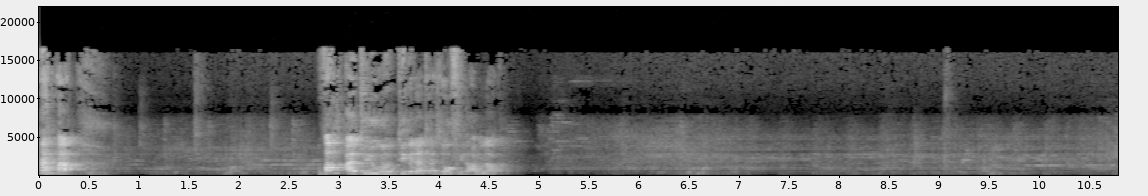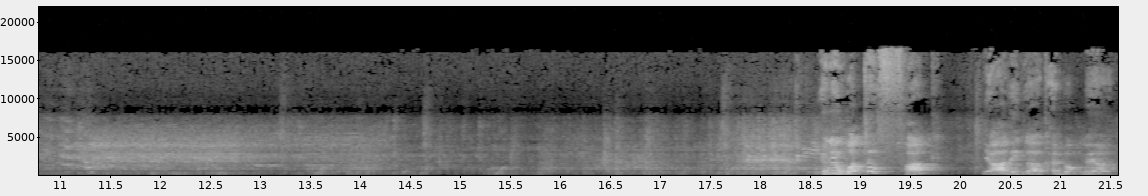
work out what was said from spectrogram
Was, alte Junge, Digga, der hat ja so viel Anlag. Digga, kein Bock mehr.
